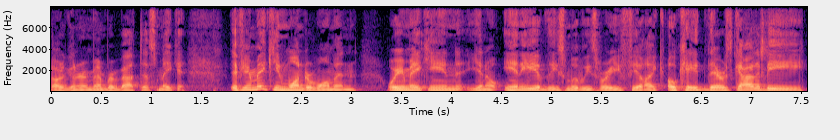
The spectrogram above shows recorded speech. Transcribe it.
are going to remember about this. Make it. If you're making Wonder Woman or you're making, you know, any of these movies where you feel like, okay, there's got to be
